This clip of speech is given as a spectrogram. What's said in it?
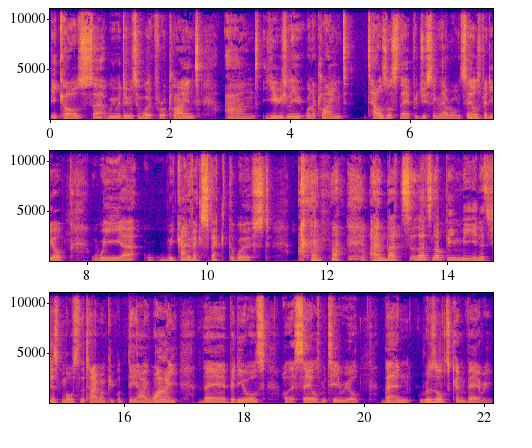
because uh, we were doing some work for a client and usually, when a client tells us they're producing their own sales video, we uh, we kind of expect the worst. And, that's that's not being mean. It's just most of the time when people DIY their videos or their sales material, then results can vary.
